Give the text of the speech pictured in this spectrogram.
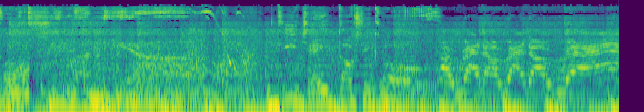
Toximanía. DJ Tóxico. Alright, alright, alright.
